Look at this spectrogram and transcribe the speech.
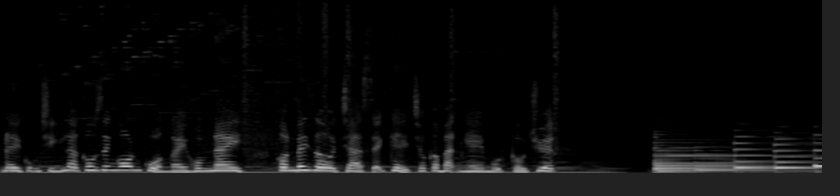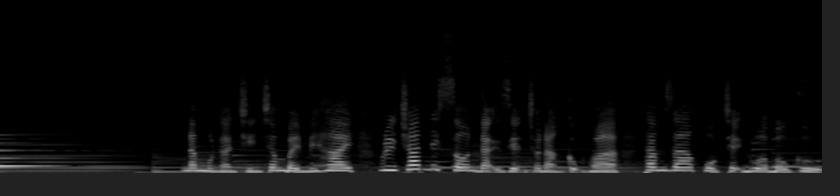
Đây cũng chính là câu danh ngôn của ngày hôm nay. Còn bây giờ Trà sẽ kể cho các bạn nghe một câu chuyện. Năm 1972, Richard Nixon đại diện cho Đảng Cộng Hòa tham gia cuộc chạy đua bầu cử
